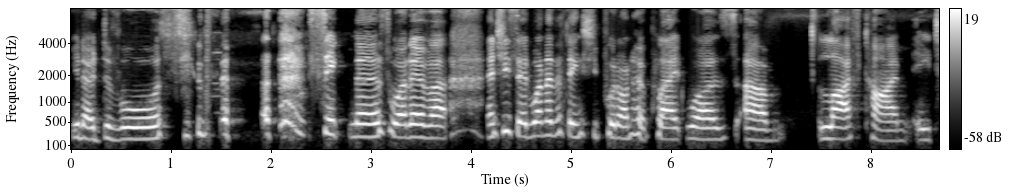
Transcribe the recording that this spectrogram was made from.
you know divorce sickness whatever and she said one of the things she put on her plate was um, lifetime et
